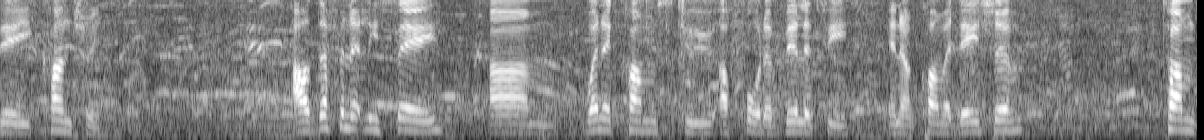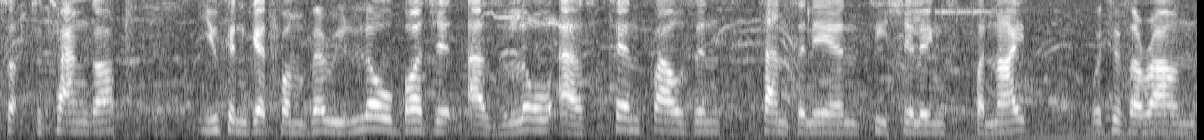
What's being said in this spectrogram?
the country I'll definitely say um, when it comes to affordability in accommodation, thumbs up to Tanga. You can get from very low budget as low as 10,000 Tanzanian T shillings per night, which is around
